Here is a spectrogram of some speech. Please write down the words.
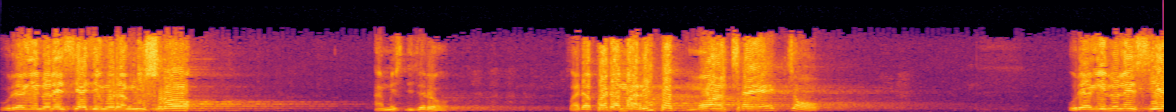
Orang Indonesia jeung orang Misro amis di jero. Pada pada marifat mual cekcok. orang Indonesia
